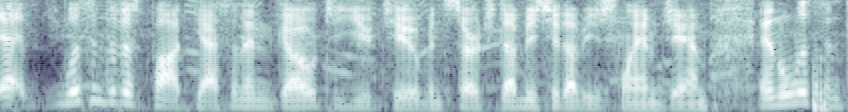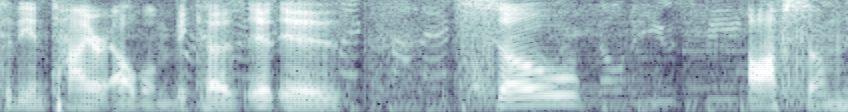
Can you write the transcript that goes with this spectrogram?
uh, listen to this podcast and then go to YouTube and search WCW Slam Jam and listen to the entire album because it is so awesome.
